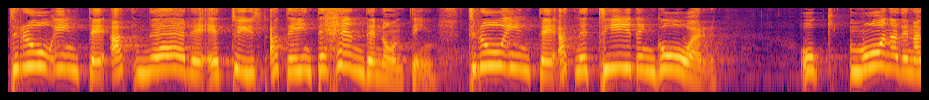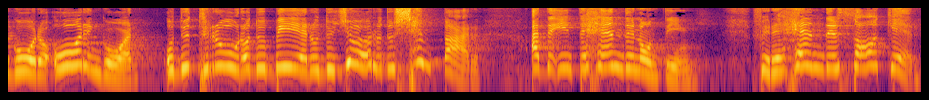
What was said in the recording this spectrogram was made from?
Tro inte att när det är tyst att det inte händer någonting. Tro inte att när tiden går och månaderna går och åren går och du tror och du ber och du gör och du kämpar att det inte händer någonting. För det händer saker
